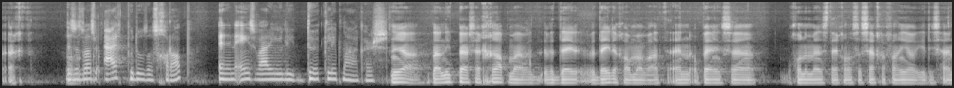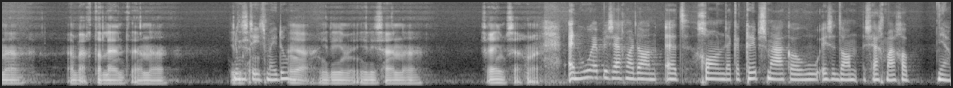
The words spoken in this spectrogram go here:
echt... Dus het was eigenlijk bedoeld als grap. En ineens waren jullie de clipmakers. Ja, nou niet per se grap, maar we, we, deden, we deden gewoon maar wat. En opeens eh, begonnen mensen tegen ons te zeggen van... ...joh, jullie zijn, eh, hebben echt talent en... eh, Je moet zijn- er iets mee doen. Ja, jullie, jullie zijn vreemd, zeg maar. En hoe heb je zeg maar dan het gewoon lekker clips maken... hoe is het dan zeg maar ge, ja,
